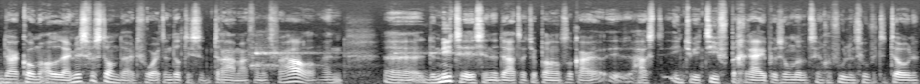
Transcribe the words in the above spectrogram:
daar komen allerlei misverstanden uit voort. En dat is het drama van het verhaal. En uh, de mythe is inderdaad dat Japanners elkaar eh, haast intuïtief begrijpen zonder dat ze hun gevoelens hoeven te tonen.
